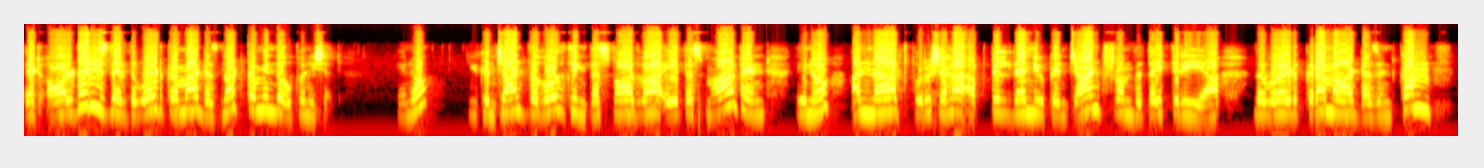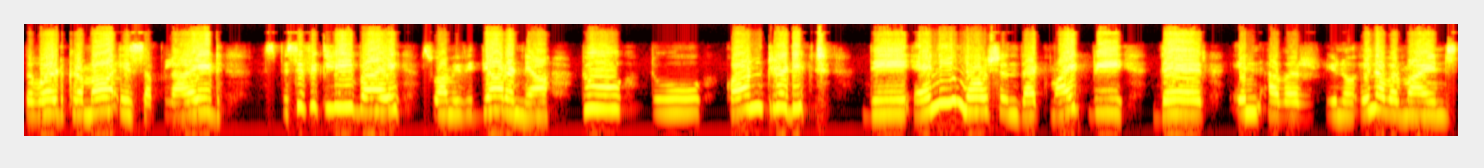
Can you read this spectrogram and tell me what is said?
that order is there the word krama does not come in the upanishad. You know you can chant the whole thing tasmad va etasmat and you know annat purushaha up till then you can chant from the taittiriya. The word krama doesn't come. The word krama is supplied specifically by swami vidyaranya to to contradict the any notion that might be there in our you know in our minds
